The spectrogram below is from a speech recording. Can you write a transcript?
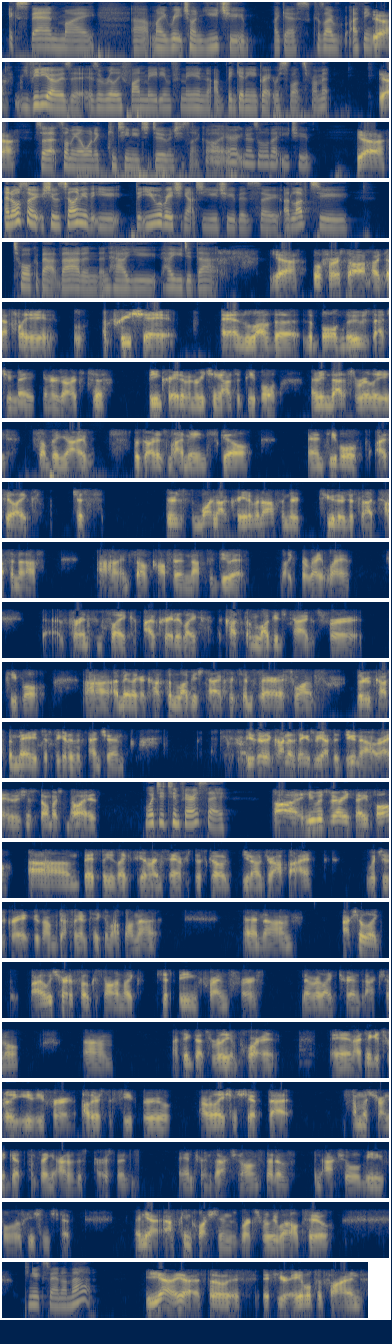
expand my, uh, my reach on YouTube, I guess, because I, I think Yeah. video is a, is a really fun medium for me and I've been getting a great response from it. Yeah. So that's something I want to continue to do. And she's like, Oh, Eric knows all about YouTube. Yeah. And also she was telling me that you, that you were reaching out to YouTubers. So I'd love to talk about that and, and how you, how you did that. Yeah. Well, first off, I definitely appreciate and love the the bold moves that you make in regards to being creative and reaching out to people. I mean, that's really something I regard as my main skill. And people, I feel like, just they're just one not creative enough, and they're two they're just not tough enough uh, and self confident enough to do it like the right way. For instance, like I've created like custom luggage tags for people. Uh, I made like a custom luggage tag for Tim Ferriss once through custom made just to get his attention. These are the kind of things we have to do now, right? There's just so much noise. What did Tim Ferriss say? Uh, he was very thankful. Um, basically, he's like, if you're ever in San Francisco, you know, drop by, which is great because I'm definitely gonna take him up on that. And um, actually, like, I always try to focus on like just being friends first, never like transactional. Um, I think that's really important, and I think it's really easy for others to see through a relationship that someone's trying to get something out of this person and transactional instead of an actual meaningful relationship. And yeah, asking questions works really well too. Can you expand on that? Yeah, yeah. So if if you're able to find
